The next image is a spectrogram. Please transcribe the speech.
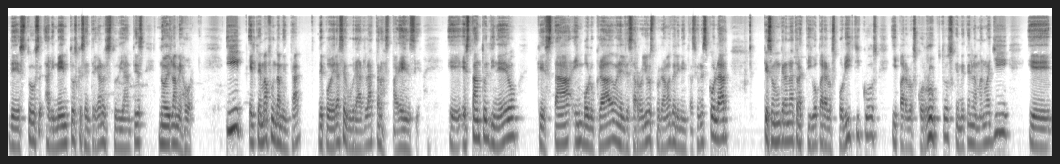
de estos alimentos que se entregan a los estudiantes no es la mejor. Y el tema fundamental de poder asegurar la transparencia. es tanto el dinero que está involucrado en el desarrollo de los programas de alimentación escolar, que son un gran atractivo para los políticos y para los corruptos que meten la mano allí eh,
